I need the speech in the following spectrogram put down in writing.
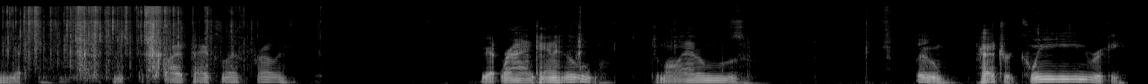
We got five packs left, probably. We got Ryan Tannehill, Jamal Adams, boom, Patrick Queen, rookie,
